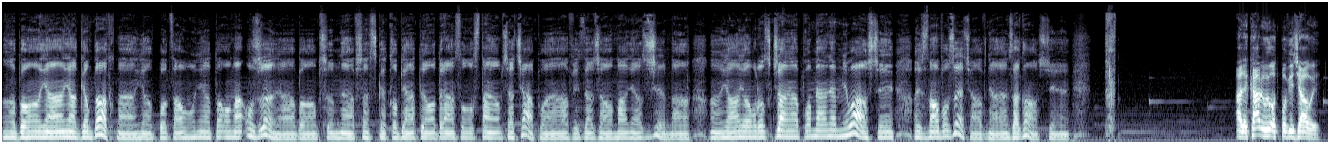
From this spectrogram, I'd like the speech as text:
No Bo ja jak ją dotknę, ją pocałuję, to ona ożyje, bo przy mnie wszystkie kobiety od razu stają się ciepłe, a widzę, że ona jest zimna. Ja ją rozgrzeję płomieniem miłości i znowu życia w niej zagości. Ale karły odpowiedziały.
